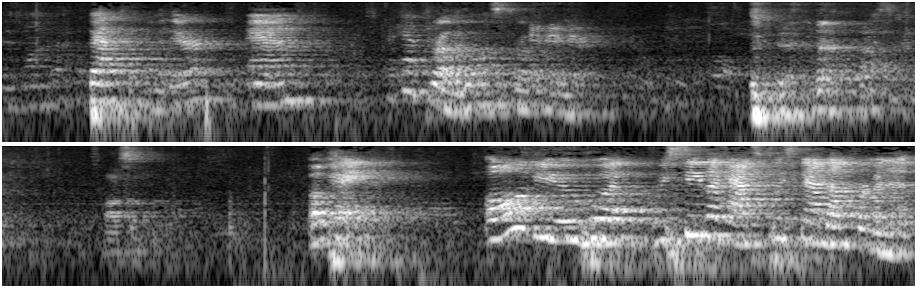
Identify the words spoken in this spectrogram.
There's one back over there, and I can't throw it. Who wants to throw it from here? Awesome. Okay. All of you who have received the hats, please stand up for a minute.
